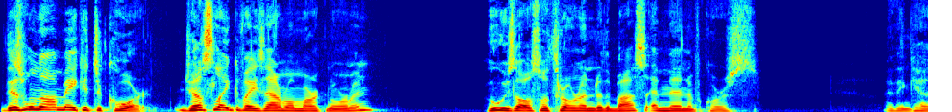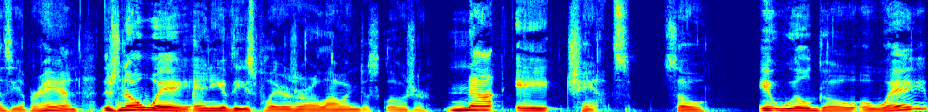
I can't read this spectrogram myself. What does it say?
This will not make it to court, just like Vice Admiral Mark Norman, who was also thrown under the bus, and then, of course, I think has the upper hand. There's no way any of these players are allowing disclosure. Not a chance. So it will go away.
